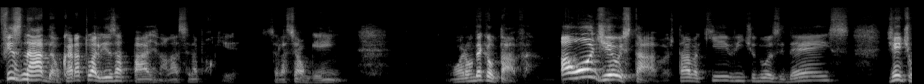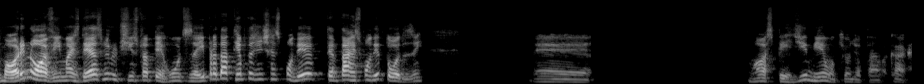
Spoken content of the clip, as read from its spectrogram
Fiz nada. O cara atualiza a página lá, sei lá por quê. Sei lá se alguém. Agora, onde é que eu estava? Aonde eu estava? Eu estava aqui, 22 e 10. Gente, uma hora e nove, hein? Mais 10 minutinhos para perguntas aí, para dar tempo da gente responder, tentar responder todas, hein? É... Nossa, perdi mesmo aqui onde eu estava, cara.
